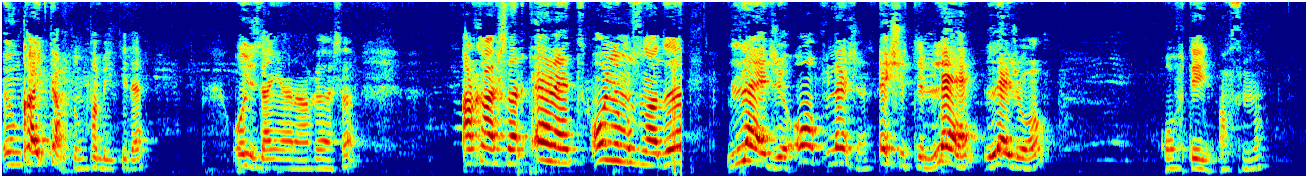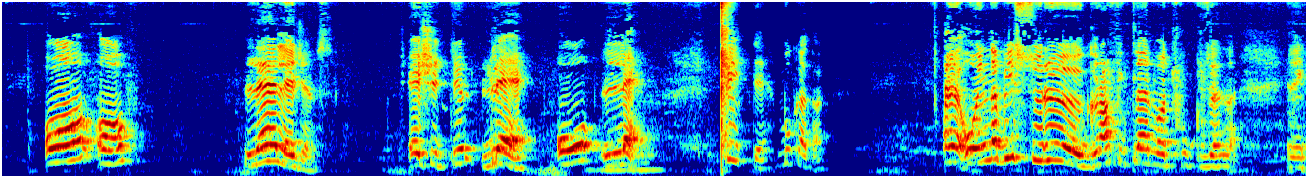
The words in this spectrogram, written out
Ön kayıt yaptım tabii ki de. O yüzden yani arkadaşlar. Arkadaşlar evet oyunumuzun adı League of Legends. Eşittir L League of. Of değil aslında. O of L Legends. Eşittir L O L. Bitti bu kadar. Evet, oyunda bir sürü grafikler var çok güzeller yani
